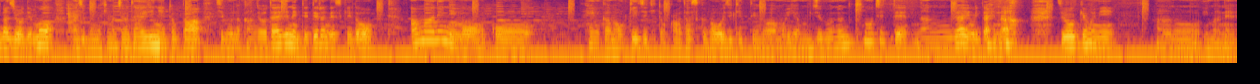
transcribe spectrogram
ラジオでも、まあ、自分の気持ちを大事にとか自分の感情を大事にって言ってるんですけどあまりにもこう変化の大きい時期とかタスクが多い時期っていうのはもういやもう自分の気持ちってなんじゃいみたいな 状況にあの今ね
